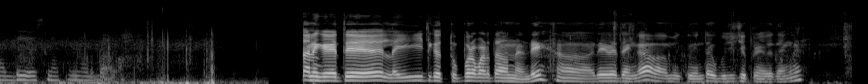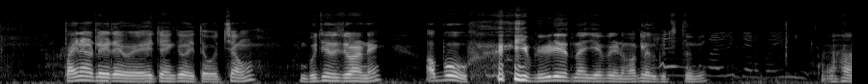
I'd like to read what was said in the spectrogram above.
అడ్డు చేసినట్టున్నాడు బాబా దానికైతే లైట్గా తుప్పర పడతా ఉందండి. అదేవిధంగా మీకు ఇంత బుజ్జి చెప్పిన విధంగా. పైన అట్లా అయితే అయితే అయితే వచ్చాము. బుజ్జి అయితే చూడండి. అబ్బో ఇప్పుడు వీడియో అవుతుందని చెప్పి రెండు మొక్కలు అది గుచ్చుతుంది. ఆహా.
